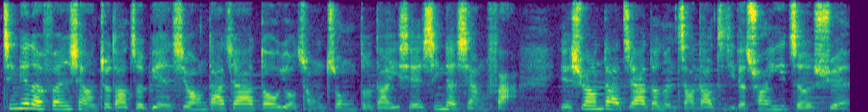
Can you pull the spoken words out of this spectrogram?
今天的分享就到这边，希望大家都有从中得到一些新的想法，也希望大家都能找到自己的穿衣哲学，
